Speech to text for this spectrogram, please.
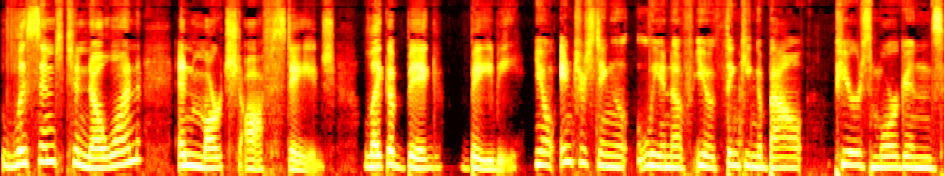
listened to no one, and marched off stage like a big baby. You know, interestingly enough, you know, thinking about Piers Morgan's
